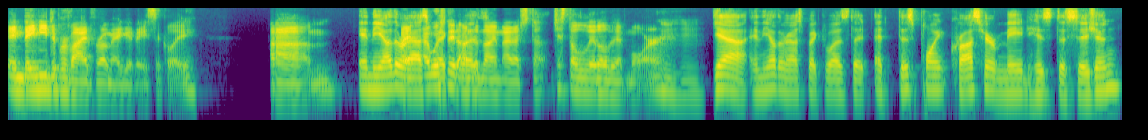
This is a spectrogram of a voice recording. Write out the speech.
and they need to provide for Omega basically. Um, and the other I, I wish they'd was, underline that just a- just a little bit more. Mhm. Yeah, and the other aspect was that at this point, Crosshair made his decision,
